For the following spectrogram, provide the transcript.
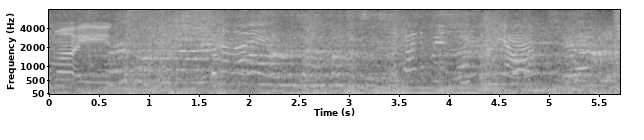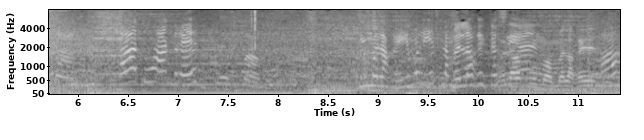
kumain. Ito na nga eh. Magkano po yung cheese, kuya? Ah, 200? Yung malaki? Yung maliit lang. Malaki kasi Wala po, yan. ma'am. Malaki yan. Ah?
